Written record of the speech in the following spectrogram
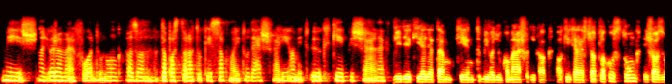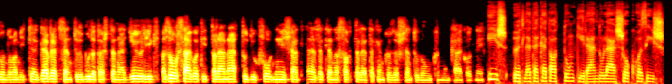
mi is nagy örömmel fordulunk azon tapasztalatok és szakmai tudás felé, amit ők képviselnek. Vidéki egyetemként mi vagyunk a másodikak, akik ehhez csatlakoztunk, és azt gondolom, hogy Debrecentől Budapesten át Győrig az országot itt talán át tudjuk fogni, és hát ezeken a szakterületeken közösen tudunk munkálkodni. És ötleteket adtunk kirándulásokhoz is.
